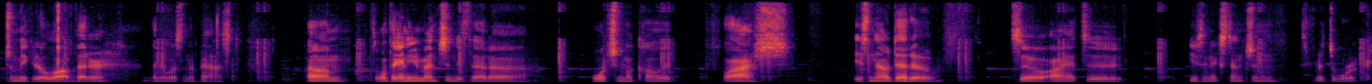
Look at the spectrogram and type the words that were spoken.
which will make it a lot better than it was in the past. Um, so one thing I need to mention is that, uh, whatchamacallit, Flash is now Deado. So I had to use an extension for it to work.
